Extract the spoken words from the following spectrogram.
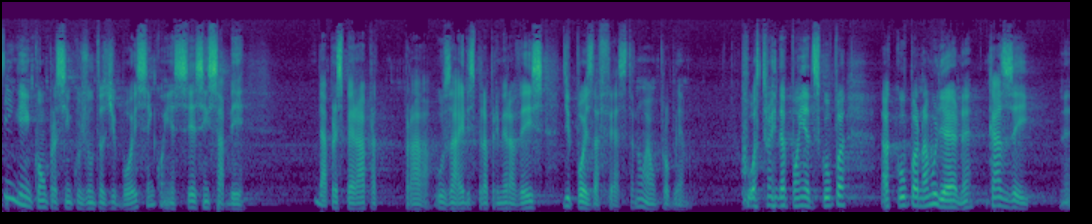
Ninguém compra cinco juntas de boi sem conhecer, sem saber. Dá para esperar para usar eles pela primeira vez depois da festa, não é um problema. O outro ainda põe a desculpa, a culpa na mulher, né? Casei, né?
